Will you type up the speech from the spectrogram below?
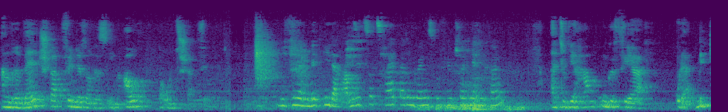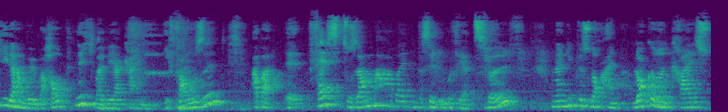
anderen Welt stattfindet, sondern dass es eben auch bei uns stattfindet. Wie viele Mitglieder haben Sie zurzeit bei den Grannies for Future hier in Köln? Also wir haben ungefähr oder Mitglieder haben wir überhaupt nicht, weil wir ja kein EV sind, aber äh, fest zusammenarbeiten, das sind ungefähr zwölf Und dann gibt es noch einen lockeren Kreis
